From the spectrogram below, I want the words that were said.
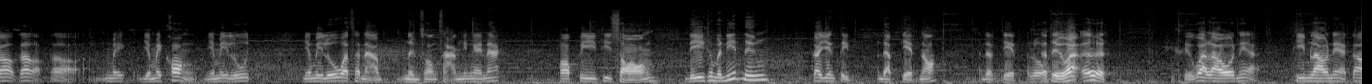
ก็ก็ก็ไม่ยังไม่คล่องยังไม่รู้ ยังไม่รู้ว่าสนามหนึ่งสองสามยังไงนัก พอปีที่สองดีขึ้นมานิดนึง ก็ยังติดอันดับเจ็ดเนาะอันดับเจ็ดก็ถือว่า เออ ถือว่าเราเนี่ยทีมเราเนี่ยก็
